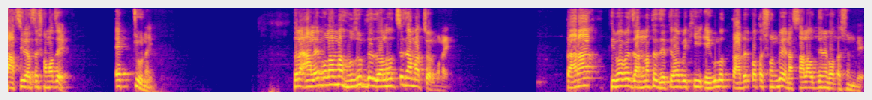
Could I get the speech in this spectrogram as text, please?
তাঁচির আছে সমাজে? একটু নাই। তাহলে আলেম ওলামা হুজুরদের দল হচ্ছে জামাত চরমনাই। তারা কীভাবে জান্নাতে যেতে হবে কি, এগুলো তাদের কথা শুনবে না সালাউদ্দিনের কথা শুনবে?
